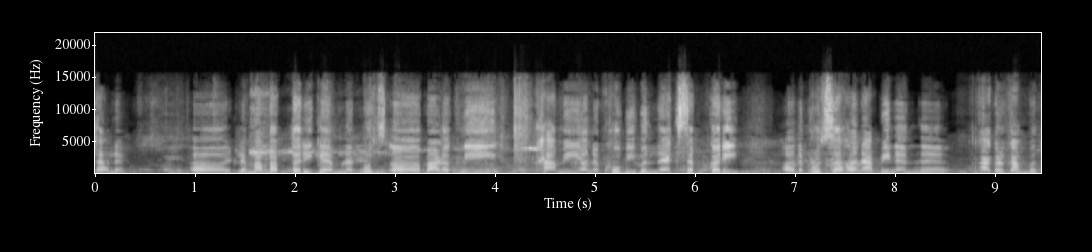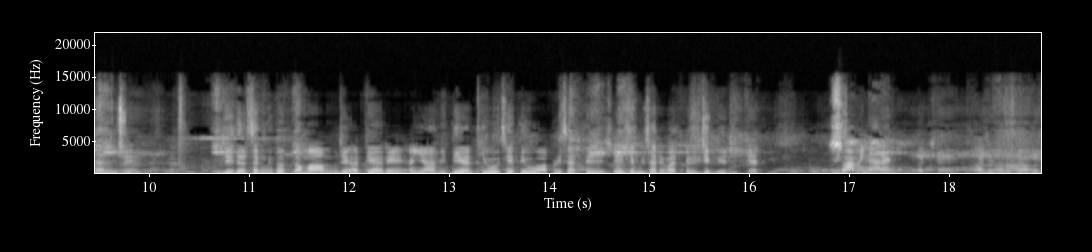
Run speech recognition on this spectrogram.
ચાલે. એટલે મા બાપ તરીકે એમણે બાળકની ખામી અને ખૂબી બંને એક્સેપ્ટ કરી અને પ્રોત્સાહન આપીને એમને આગળ કામ વધારવું જોઈએ. જી દર્શક મિત્રો તમામ જે અત્યારે અહીંયા વિદ્યાર્થીઓ છે તેઓ આપણી સાથે છે તેમની સાથે વાત કરી. જી બેન ક્યાંથી આવો છો? સ્વામિનારાયણ. અચ્છા આજે હા પેપર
